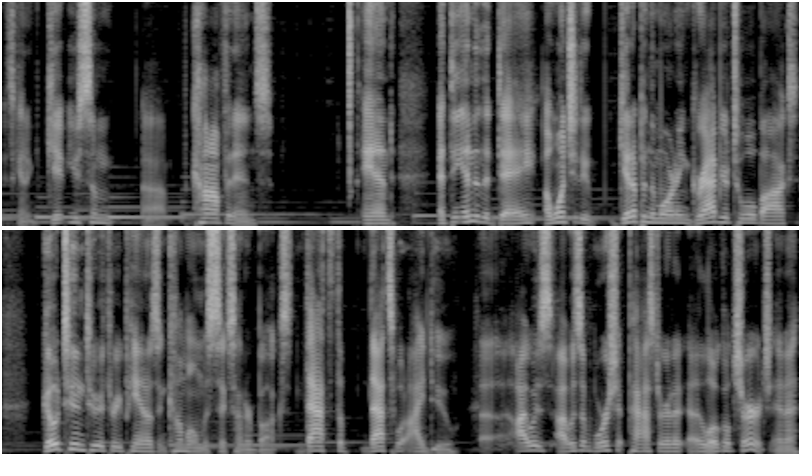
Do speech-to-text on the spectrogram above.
It's going to give you some uh, confidence and at the end of the day, I want you to get up in the morning, grab your toolbox, go tune two or three pianos, and come home with 600 bucks. That's the that's what I do. Uh, I was I was a worship pastor at a, a, local church, and a,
